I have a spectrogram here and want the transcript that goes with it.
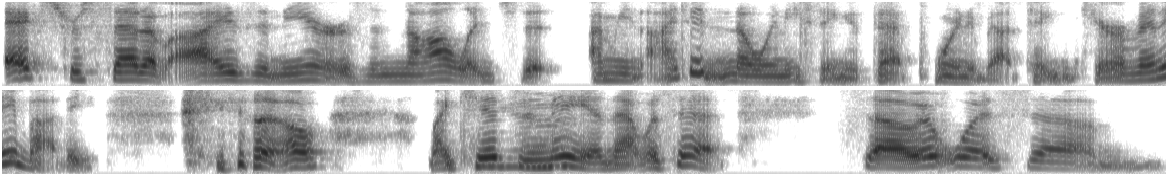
extra set of eyes and ears and knowledge that i mean i didn't know anything at that point about taking care of anybody you know? My kids yeah. and me and that was it. So it was um,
